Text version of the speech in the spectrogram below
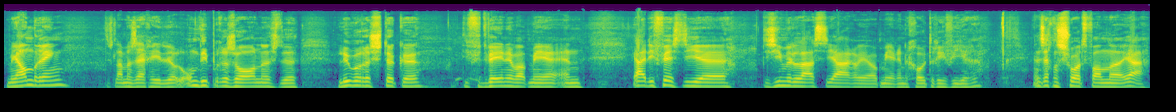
meandering. Dus laat maar zeggen, de ondiepere zones, de luwere stukken, die verdwenen wat meer. En ja, die vis die, eh, die zien we de laatste jaren weer wat meer in de grote rivieren. En het is echt een soort van, ja,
